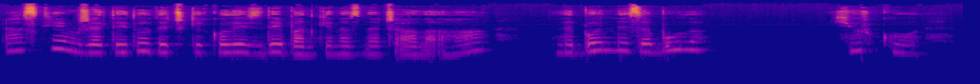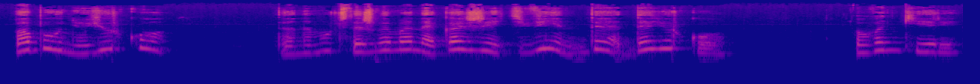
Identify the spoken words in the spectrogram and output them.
А з ким же ти, дудочки, колись дибанки назначала, га? Лебонь не забула? Юрко, бабуню, Юрко. Та не мучте ж ви мене, кажіть, він, де, де Юрко? У Ванькірі.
